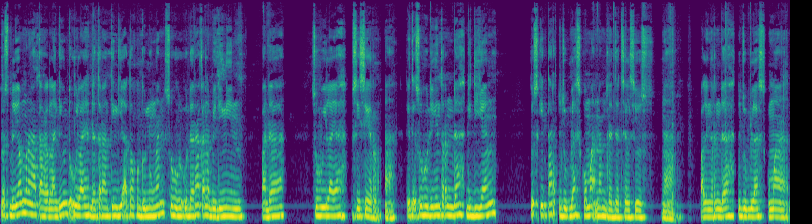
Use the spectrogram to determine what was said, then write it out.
Terus beliau mengatakan lagi untuk wilayah dataran tinggi atau pegunungan suhu udara akan lebih dingin pada suhu wilayah pesisir. Nah, titik suhu dingin terendah di Dieng itu sekitar 17,6 derajat Celcius. Nah, paling rendah 17,6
